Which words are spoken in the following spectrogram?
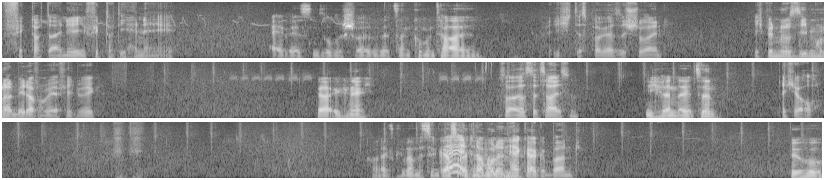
Fick doch deine, fick doch die Henne, ey. Ey, wer ist denn so bescheuert und setzt einen Kommentar hin? Ich, das perverse Schwein. Ich bin nur 700 Meter vom Airfield weg. Ja, ich nicht. Was soll das jetzt heißen? Ich renne da jetzt hin. Ich auch. Oh, jetzt gibt mal ein bisschen Gas, Hey, Alter. da wurde ein. Hacker gebannt. Juhu.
